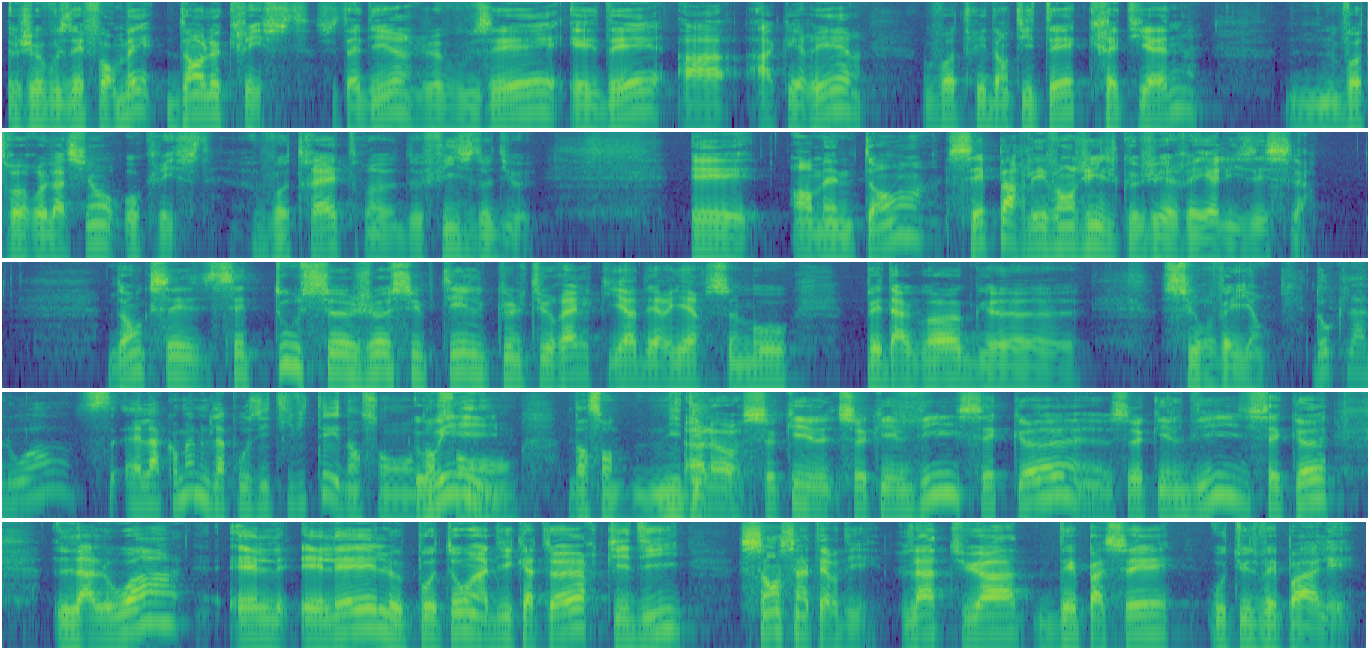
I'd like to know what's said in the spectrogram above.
je vous ai formé dans le Christ, c'est-à-dire je vous ai aidé à acquérir votre identité chrétienne, votre relation au Christ, votre être de fils de Dieu. Et en même temps, c'est par l'Évangile que j'ai réalisé cela. Donc c'est tout ce jeu subtil culturel qu'il y a derrière ce mot pédagogue. Euh, surveillant. Donc la loi, elle a quand même de la positivité dans son, dans son, dans son idée. Alors ce qu'il ce qu'il dit, c'est que ce qu'il dit, c'est que la loi, elle, elle est le poteau indicateur qui dit sens interdit. Là, tu as dépassé où tu ne devais pas aller.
